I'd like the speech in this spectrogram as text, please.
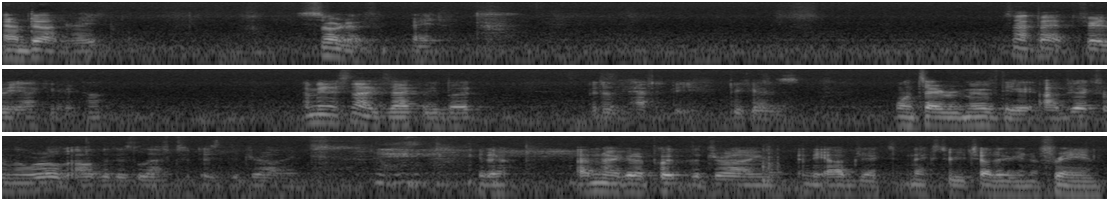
And I'm done, right? Sort of, right? It's not bad, fairly accurate, huh? I mean, it's not exactly, but it doesn't have to be, because once I remove the object from the world, all that is left is the drawing. you know, I'm not going to put the drawing and the object next to each other in a frame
